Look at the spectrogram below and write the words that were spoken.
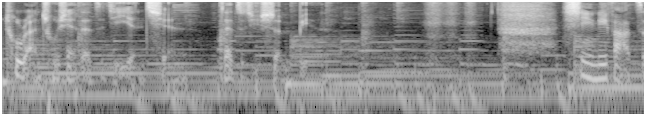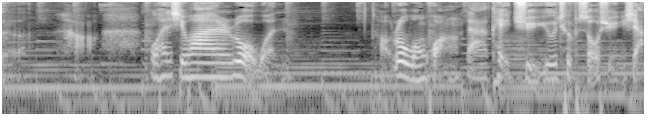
突然出现在自己眼前，在自己身边。吸引力法则，我很喜欢若文。好，若文黄，大家可以去 YouTube 搜寻一下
